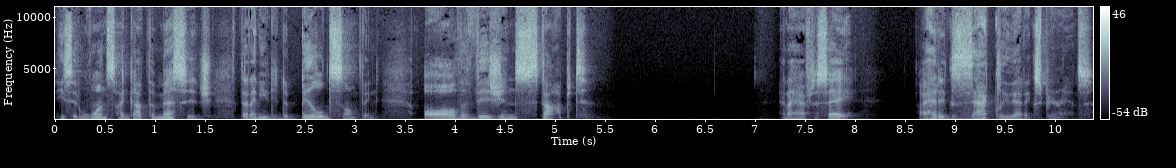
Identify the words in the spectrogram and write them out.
He said, once I got the message that I needed to build something, all the visions stopped. And I have to say, I had exactly that experience.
